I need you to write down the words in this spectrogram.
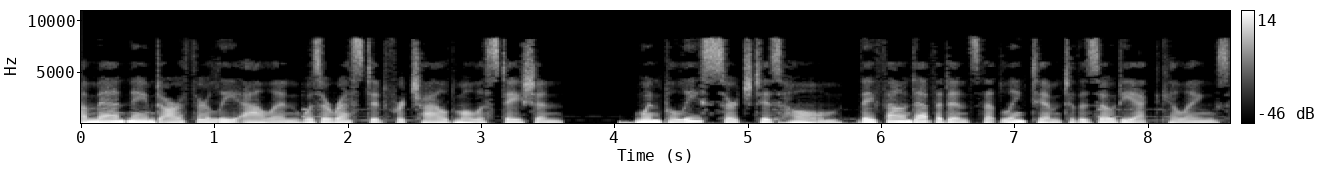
a man named Arthur Lee Allen was arrested for child molestation. When police searched his home, they found evidence that linked him to the Zodiac killings.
